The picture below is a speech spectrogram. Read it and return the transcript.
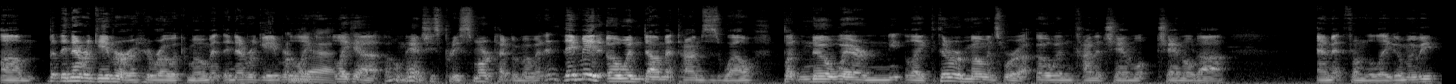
Um, but they never gave her a heroic moment. They never gave her like Yeah. like a oh man she's pretty smart type of moment. And they made Owen dumb at times as well, but nowhere ne- like there were moments where uh, Owen kind of channel- channeled uh, Emmett from the Lego Movie.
